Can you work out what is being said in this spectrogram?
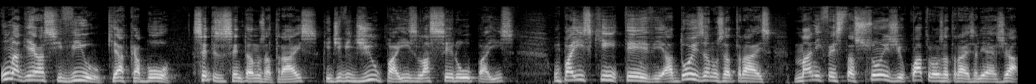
uma guerra civil que acabou 160 anos atrás, que dividiu o país, lacerou o país. Um país que teve, há dois anos atrás, manifestações, de quatro anos atrás, aliás, já,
